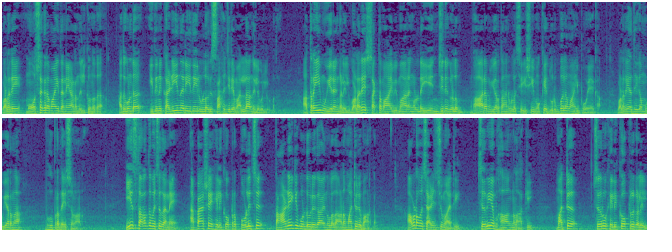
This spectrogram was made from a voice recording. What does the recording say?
വളരെ മോശകരമായി തന്നെയാണ് നിൽക്കുന്നത്. അതുകൊണ്ട് ഇതിന് കഴിയുന്ന രീതിയിലുള്ള ഒരു സാഹചര്യമല്ല നിലവിലുള്ളത്. അത്രയും ഉയരങ്ങളിൽ വളരെ ശക്തമായ വിമാനങ്ങളുടെ എഞ്ചിനുകളും ഭാരം ഉയർത്താനുള്ള ശേഷിയും ഒക്കെ ദുർബലമായി പോയേക്കാം. വളരെയധികം ഉയർന്ന ഭൂപ്രദേശമാണ്. ഈ സ്ഥലത്ത് വെച്ച് തന്നെ അപ്പാഷെ ഹെലികോപ്റ്റർ പൊളിച്ച് താഴേക്ക് കൊണ്ടുവരിക എന്നുള്ളതാണ് മറ്റൊരു മാർഗം. അവിടെ വെച്ച് അഴിച്ചു മാറ്റി ചെറിയ ഭാഗങ്ങളാക്കി മറ്റ് ചെറു ഹെലികോപ്റ്ററുകളിൽ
